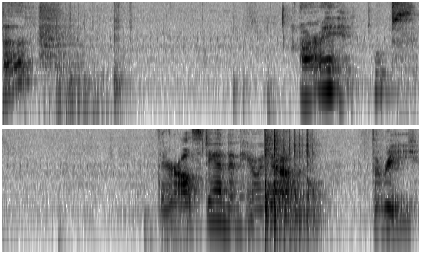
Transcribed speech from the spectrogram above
up. All right, oops. They're all standing, here we go. Three.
